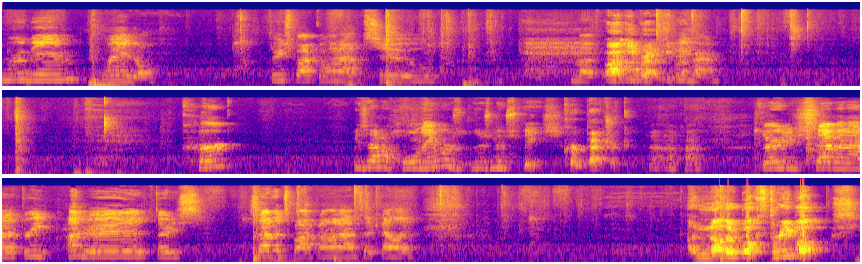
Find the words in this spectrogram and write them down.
Rueben Randle. Three spot going out to. Mo- Uh, E. Brown, E. E. Brown. Brown. Kurt. Is that a whole name or is, there's no space? Kirkpatrick. Oh, okay. 37 out of 300. 37 spot going out to Kelly. Another book, three books.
